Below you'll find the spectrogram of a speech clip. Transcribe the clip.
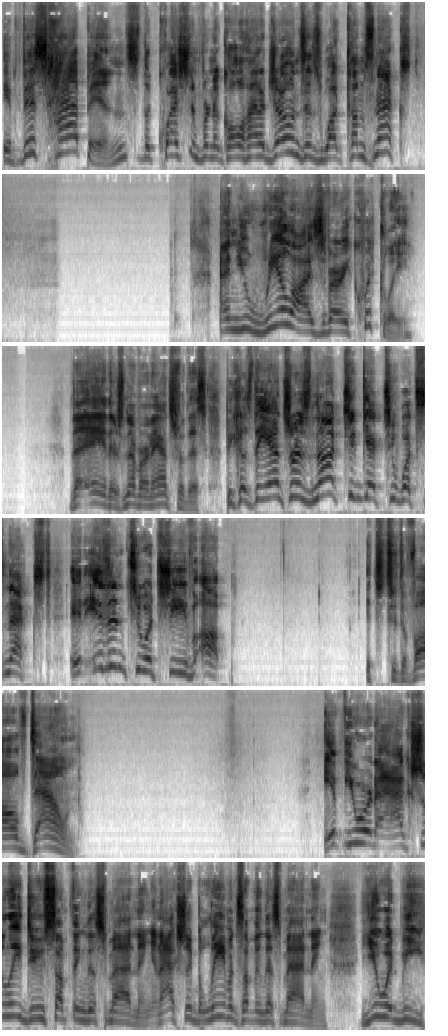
If this happens, the question for Nikole Hannah Jones is what comes next? And you realize very quickly that, A, there's never an answer to this because the answer is not to get to what's next. It isn't to achieve up, it's to devolve down. If you were to actually do something this maddening and actually believe in something this maddening, you would be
